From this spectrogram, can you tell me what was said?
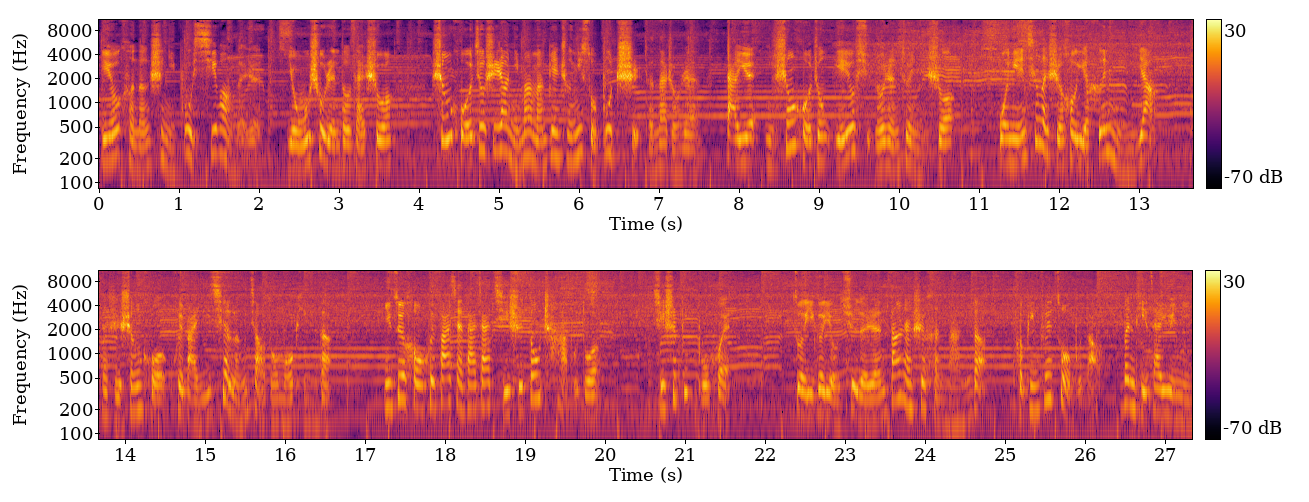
也有可能是你不希望的人。有无数人都在说，生活就是让你慢慢变成你所不耻的那种人。大约你生活中也有许多人对你说：“我年轻的时候也和你一样。”但是生活会把一切棱角都磨平的。你最后会发现，大家其实都差不多。其实并不会。做一个有趣的人当然是很难的，可并非做不到。问题在于你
